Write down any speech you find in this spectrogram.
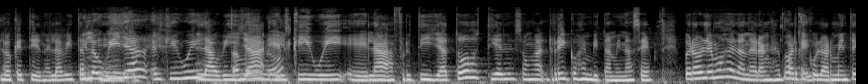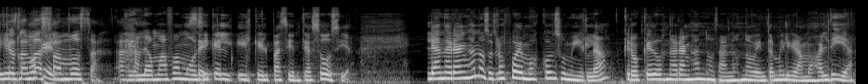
lo que tiene la vitamina C. ¿Y la uvilla, el kiwi? La uvilla, el kiwi, eh, la frutilla, todos tienen, son ricos en vitamina C. Pero hablemos de la naranja particularmente. Que es, la más famosa. Es la más famosa y que el, que el paciente asocia. La naranja nosotros podemos consumirla, creo que dos naranjas nos dan los 90 miligramos al día.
